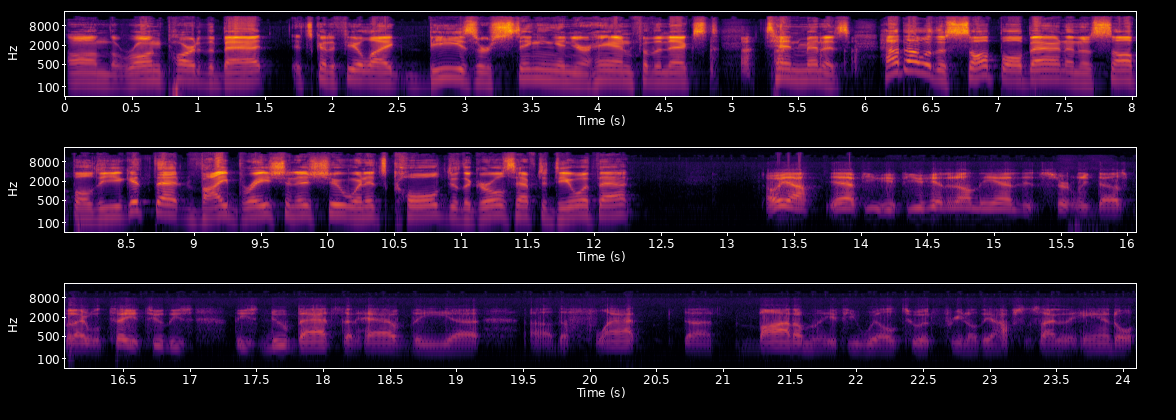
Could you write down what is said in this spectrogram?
on the wrong part of the bat, it's going to feel like bees are stinging in your hand for the next 10 minutes. How about with a softball bat and a softball? Do you get that vibration issue when it's cold? Do the girls have to deal with that? Oh yeah, yeah. If you if you hit it on the end, it certainly does. But I will tell you too, these these new bats that have the uh, uh, the flat uh, bottom, if you will, to it, for, you know, the opposite side of the handle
